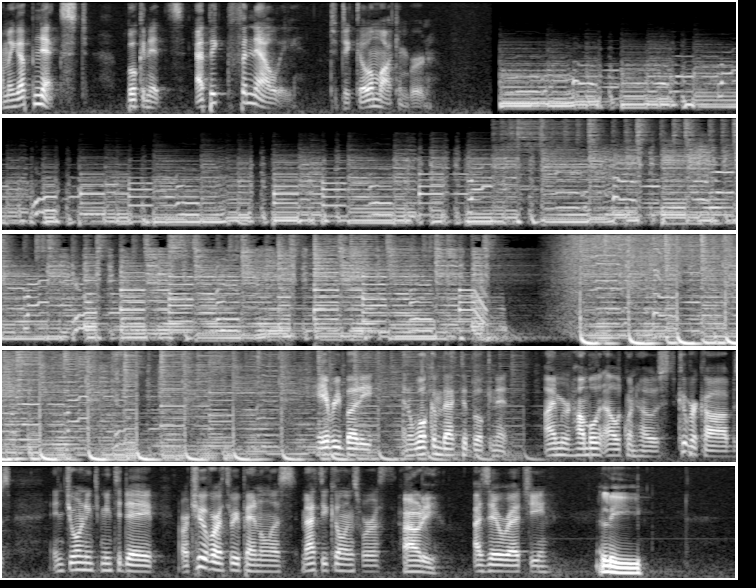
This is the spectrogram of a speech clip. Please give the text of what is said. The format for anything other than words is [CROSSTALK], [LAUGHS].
Coming up next, booking its epic finale to To Kill a Mockingbird. Hey everybody, and welcome back to Booking It. I'm your humble and eloquent host, Cooper Cobbs, and joining me today are two of our three panelists, Matthew Killingsworth, Howdy. Isaiah Recci, Lee.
